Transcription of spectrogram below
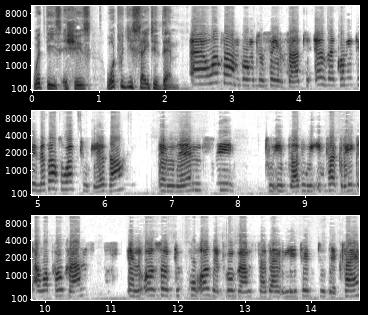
with these issues. What would you say to them? Uh, what I'm going to say is that as a community, let us work together and then see to it that we integrate our programs and also do all the programs that are related to the crime.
